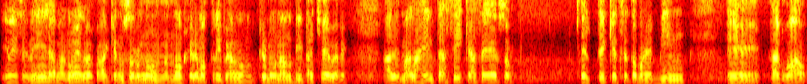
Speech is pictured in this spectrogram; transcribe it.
Y me dice, mira, Manuel, lo que pasa es que nosotros no, queremos tripear, no queremos una ondita chévere. Además, la gente así que hace eso, el té que se toma es bien eh, aguado.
